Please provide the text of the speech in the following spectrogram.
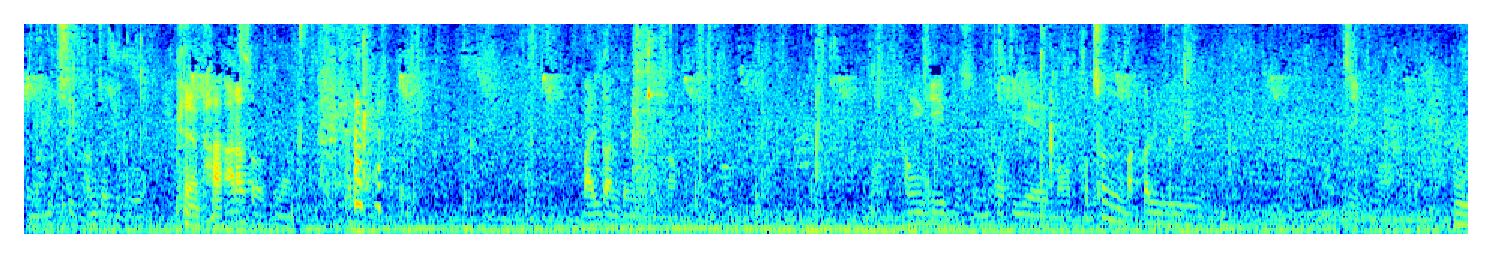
그냥 위치 던져주고 그냥 다. 알아서 그냥 말도 안 되는 거 경기 무슨 어디에 뭐 포천 막걸리 집 뭐.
